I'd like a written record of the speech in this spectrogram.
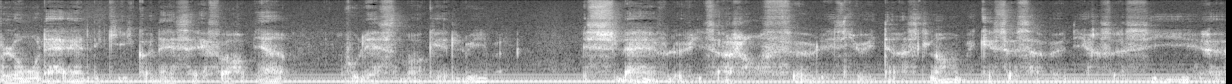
Blondel, qui connaissait fort bien, voulait se moquer de lui, se lève, le visage en feu, les yeux étincelants. Mais qu'est-ce que ça veut dire ceci euh,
